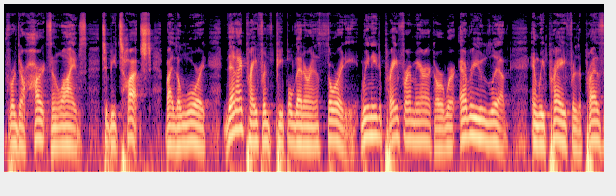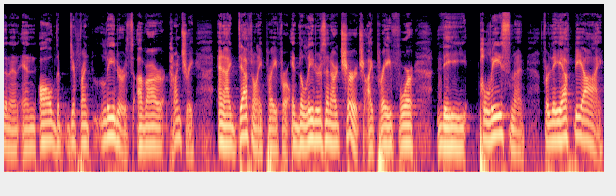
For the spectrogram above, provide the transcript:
for their hearts and lives to be touched by the Lord. Then I pray for people that are in authority. We need to pray for America or wherever you live and we pray for the president and all the different leaders of our country. And I definitely pray for the leaders in our church. I pray for the policemen, for the FBI.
